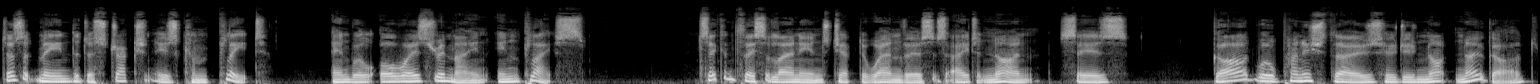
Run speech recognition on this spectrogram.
does it mean the destruction is complete and will always remain in place? 2 Thessalonians chapter 1 verses 8 and 9 says, God will punish those who do not know God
